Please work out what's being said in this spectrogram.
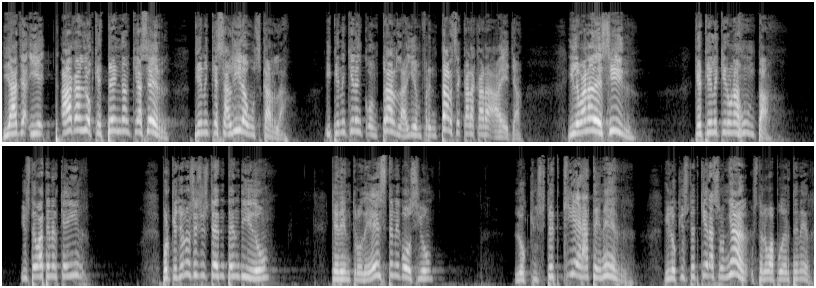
Y, y hagan lo que tengan que hacer. Tienen que salir a buscarla. Y tienen que ir a encontrarla y enfrentarse cara a cara a ella. Y le van a decir que tiene que ir a una junta. Y usted va a tener que ir. Porque yo no sé si usted ha entendido que dentro de este negocio, lo que usted quiera tener y lo que usted quiera soñar, usted lo va a poder tener.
